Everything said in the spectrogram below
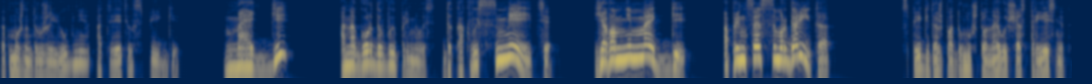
как можно дружелюбнее ответил Спигги. Мэгги? Она гордо выпрямилась. Да как вы смеете? Я вам не Мэгги, а принцесса Маргарита. Спигги даже подумал, что она его сейчас треснет.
